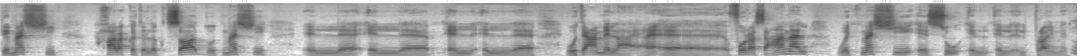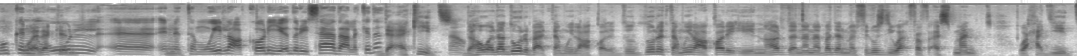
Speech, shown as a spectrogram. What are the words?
تمشي حركة الاقتصاد وتمشي ال ال ال ال وتعمل ع- آه، فرص عمل وتمشي السوق ال- ال- ال primary. ممكن نقول آه إن التمويل العقاري يقدر يساعد على كده؟ ده أكيد. آه. ده هو ده دور بقى التمويل العقاري. دور التمويل العقاري إيه؟ النهارده إن أنا بدل ما الفلوس دي واقفة في أسمنت وحديد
